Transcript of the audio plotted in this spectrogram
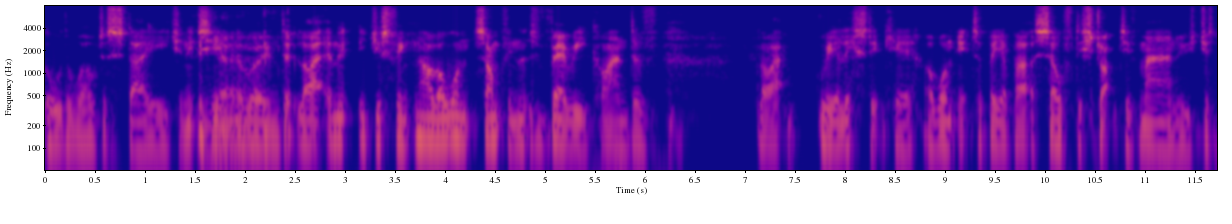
all the world's a stage and it's him in a Yeah. room that, like, and it, you just think, no, I want something that's very kind of like realistic here. I want it to be about a self-destructive man who's just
